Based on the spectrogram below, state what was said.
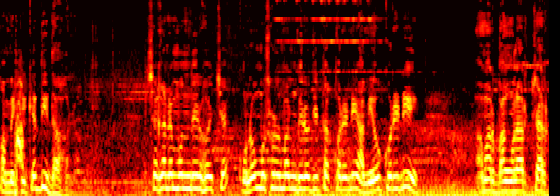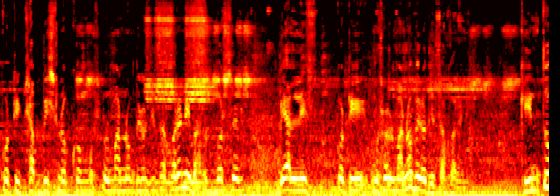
কমিটিকে দেওয়া হলো। সেখানে মন্দির হয়েছে। কোনো মুসলমান বিরোধিতা করেনি, আমিও করিনি। আমার বাংলার চার কোটি ছাব্বিশ লক্ষ মুসলমানও বিরোধিতা করেনি, ভারতবর্ষের বিয়াল্লিশ কোটি মুসলমানও বিরোধিতা করেনি। কিন্তু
